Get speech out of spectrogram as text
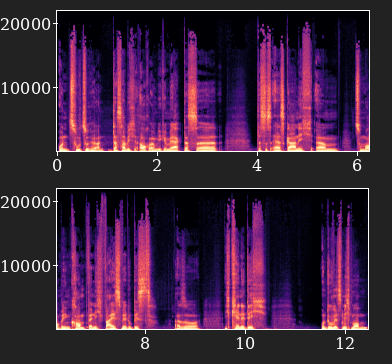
und zuzuhören. Das habe ich auch irgendwie gemerkt, dass, äh, dass es erst gar nicht ähm, zum Mobbing kommt, wenn ich weiß, wer du bist. Also ich kenne dich und du willst mich mobben,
